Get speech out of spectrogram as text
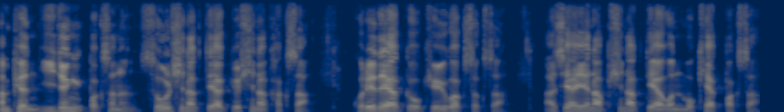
한편 이정익 박사는 서울신학대학교 신학학사, 고려대학교 교육학 석사, 아시아연합신학대학원 목회학 박사,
